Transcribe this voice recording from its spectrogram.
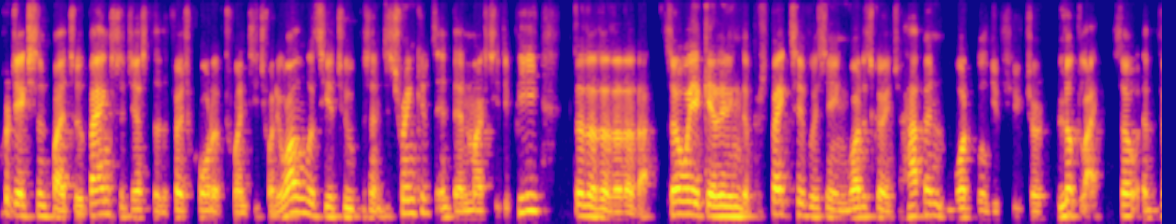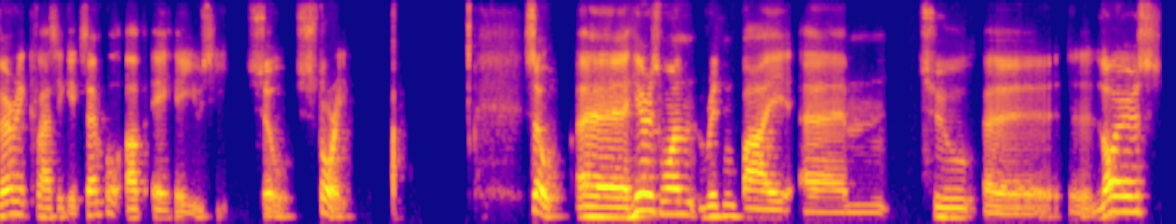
Projections by two banks suggest that the first quarter of 2021 will see a 2% shrinkage in Denmark's GDP. Da, da, da, so we're getting the perspective, we're seeing what is going to happen, what will your future look like. So a very classic example of a Hey You See So story. So uh, here's one written by um, two uh, lawyers,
